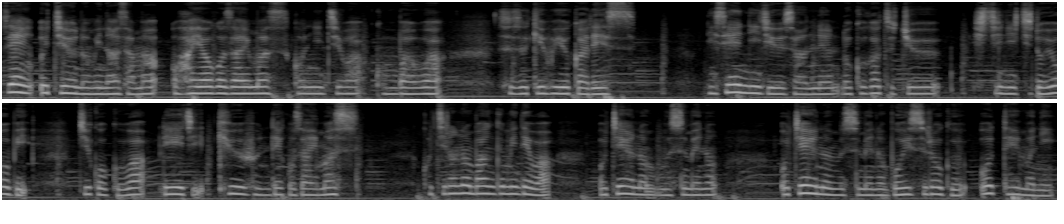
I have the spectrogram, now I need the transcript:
全宇宙の皆様おはようございます。こんにちは。こんばんは。鈴木冬香です。2023年6月17日土曜日時刻は0時9分でございます。こちらの番組ではお茶屋の娘のお茶屋の娘のボイスログをテーマに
